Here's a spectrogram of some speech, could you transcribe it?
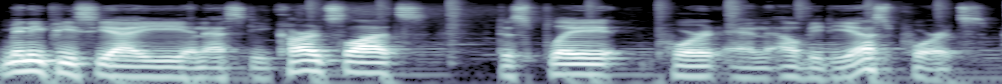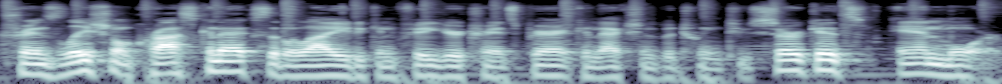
mini PCIe and SD card slots, display port and LVDS ports, translational cross connects that allow you to configure transparent connections between two circuits, and more.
